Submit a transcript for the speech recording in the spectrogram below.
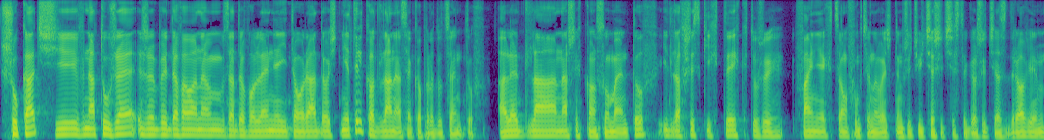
szukać w naturze, żeby dawała nam zadowolenie i tą radość nie tylko dla nas jako producentów, ale dla naszych konsumentów i dla wszystkich tych, którzy fajnie chcą funkcjonować w tym życiu i cieszyć się z tego życia zdrowiem,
